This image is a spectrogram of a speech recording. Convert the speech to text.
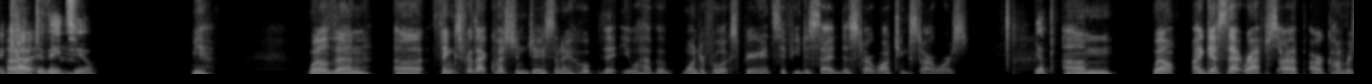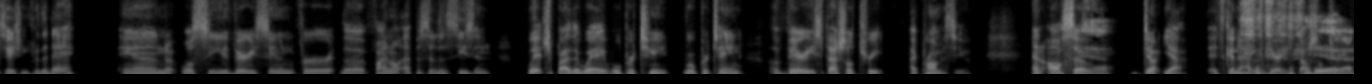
it Uh, captivates you. Yeah. Well then, uh, thanks for that question, Jason. I hope that you'll have a wonderful experience if you decide to start watching Star Wars. Yep. Um. Well, I guess that wraps up our conversation for the day. And we'll see you very soon for the final episode of the season, which, by the way, will pertain will pertain a very special treat. I promise you. And also, yeah, don't yeah, it's gonna have a very special treat. yeah,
